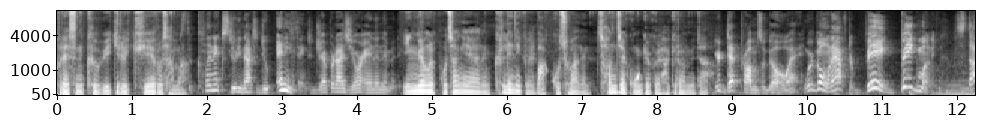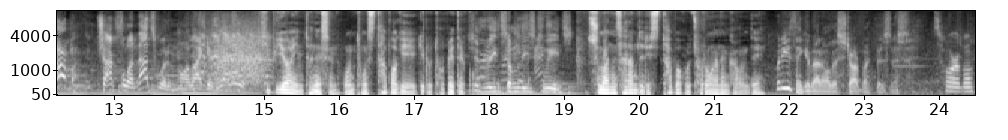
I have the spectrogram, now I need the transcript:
브렛은 그 위기를 기회로 삼아 The clinic's duty not to do anything to jeopardize your anonymity. 익명을 보장해야 하는 클리닉을 막고소 하는 천재 공격을 하기로 합니다. Your debt problems will go away. We're going after big, big money. Starbuck, chock full of nuts would have more like it, really. TV와 인터넷은 온통 스타벅의 얘기로 도배되고 read some of these tweets. 수많은 사람들이 스타벅을 조롱하는 가운데 What do you think about all this Starbuck business? It's horrible.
